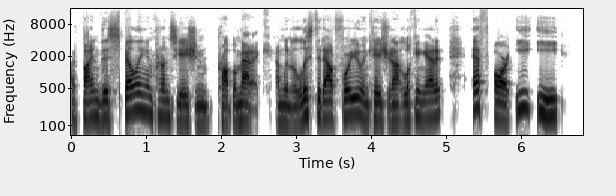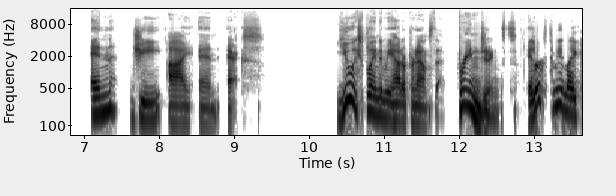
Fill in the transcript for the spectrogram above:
I find this spelling and pronunciation problematic. I'm going to list it out for you in case you're not looking at it. F R E E N G I N X. You explain to me how to pronounce that. Fringinx. It looks to me like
